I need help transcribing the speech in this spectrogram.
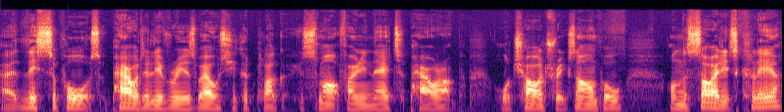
Uh, this supports power delivery as well, so you could plug your smartphone in there to power up or charge, for example. On the side, it's clear.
